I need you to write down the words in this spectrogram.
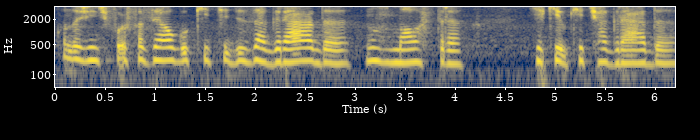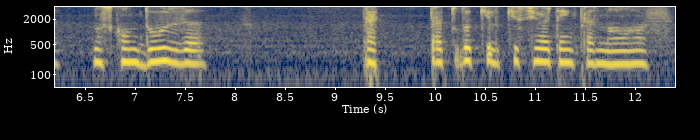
Quando a gente for fazer algo que te desagrada, nos mostra e aquilo que te agrada, nos conduza para tudo aquilo que o Senhor tem para nós,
